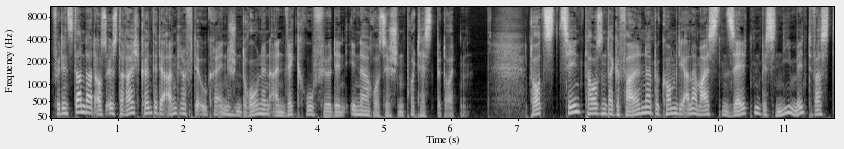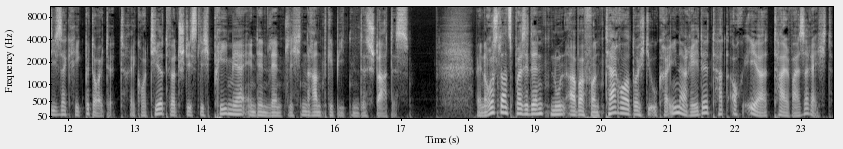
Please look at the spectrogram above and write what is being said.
Für den Standard aus Österreich könnte der Angriff der ukrainischen Drohnen ein Weckruf für den innerrussischen Protest bedeuten. Trotz zehntausender Gefallener bekommen die allermeisten selten bis nie mit, was dieser Krieg bedeutet. Rekrutiert wird schließlich primär in den ländlichen Randgebieten des Staates. Wenn Russlands Präsident nun aber von Terror durch die Ukraine redet, hat auch er teilweise recht.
